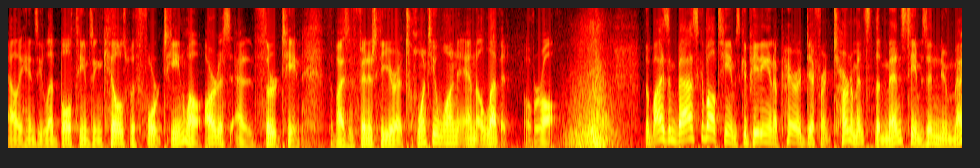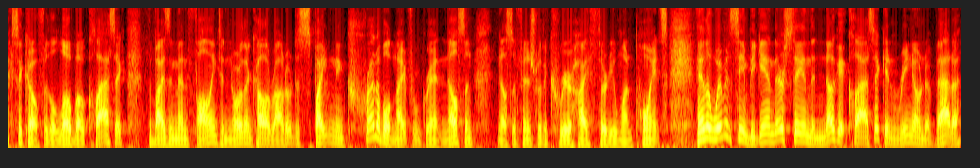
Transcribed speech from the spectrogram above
Allie Hinsey led both teams in kills with 14, while Artis added 13. The Bison finished the year at 21 and 11 overall. The Bison basketball teams competing in a pair of different tournaments. The men's team is in New Mexico for the Lobo Classic. The Bison men falling to Northern Colorado despite an incredible night from Grant Nelson. Nelson finished with a career high 31 points. And the women's team began their stay in the Nugget Classic in Reno, Nevada.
